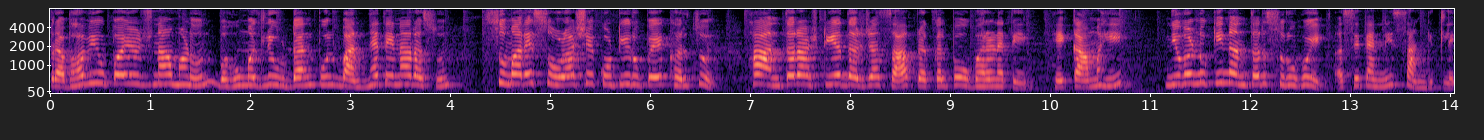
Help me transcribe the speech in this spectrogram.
प्रभावी उपाययोजना म्हणून बहुमजली उड्डाणपूल बांधण्यात येणार असून सुमारे सोळाशे कोटी रुपये खर्चून हा आंतरराष्ट्रीय दर्जाचा प्रकल्प उभारण्यात येईल. हे कामही निवडणुकीनंतर सुरू होईल असे त्यांनी सांगितले.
